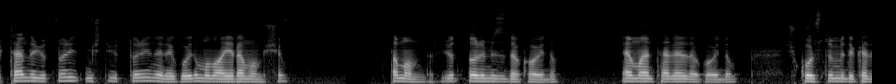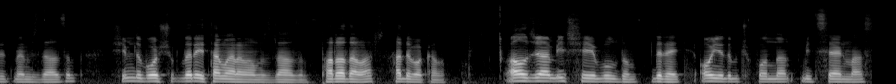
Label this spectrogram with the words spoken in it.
Bir tane de Yutnori gitmişti. Yutnori'yi nereye koydum onu ayıramamışım. Tamamdır. Yutnori'mizi de koydum. Envanterleri de koydum. Şu kostümü dikkat etmemiz lazım. Şimdi boşluklara item aramamız lazım. Para da var. Hadi bakalım. Alacağım ilk şeyi buldum. Direkt 17.5 fondan mitsi elmas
